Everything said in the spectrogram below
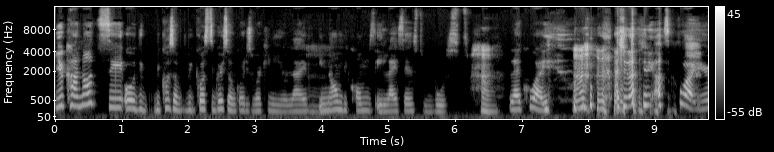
You cannot say, "Oh, the, because of because the grace of God is working in your life," it Mm. now becomes a license to boast. Hmm. Like, who are you? I should actually ask, who are you?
